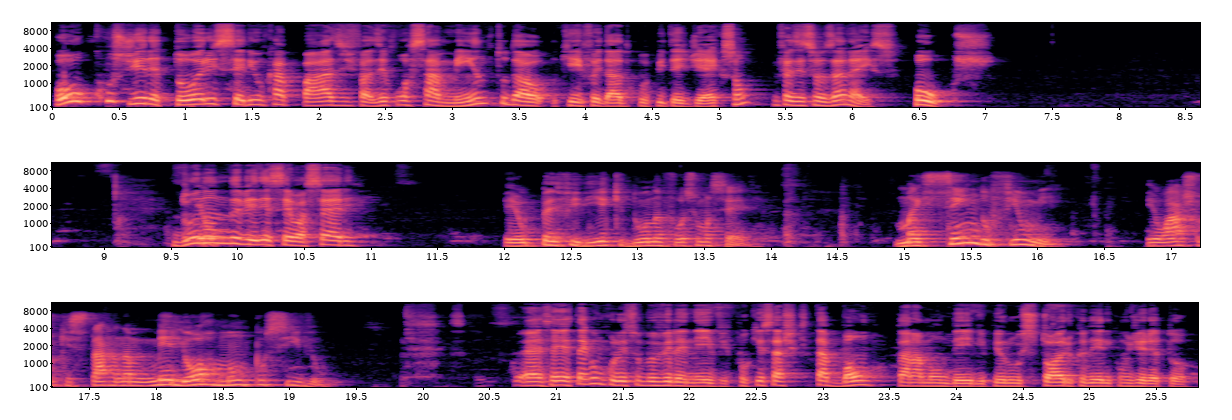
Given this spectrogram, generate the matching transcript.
Poucos diretores seriam capazes de fazer com o orçamento da- que foi dado por Peter Jackson e fazer Seus Anéis. Poucos. Duna Eu- não deveria ser uma série? Eu preferia que Duna fosse uma série. Mas sendo filme, eu acho que está na melhor mão possível. É, você ia até concluir sobre o Villeneuve, porque você acha que tá bom tá na mão dele, pelo histórico dele como diretor?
